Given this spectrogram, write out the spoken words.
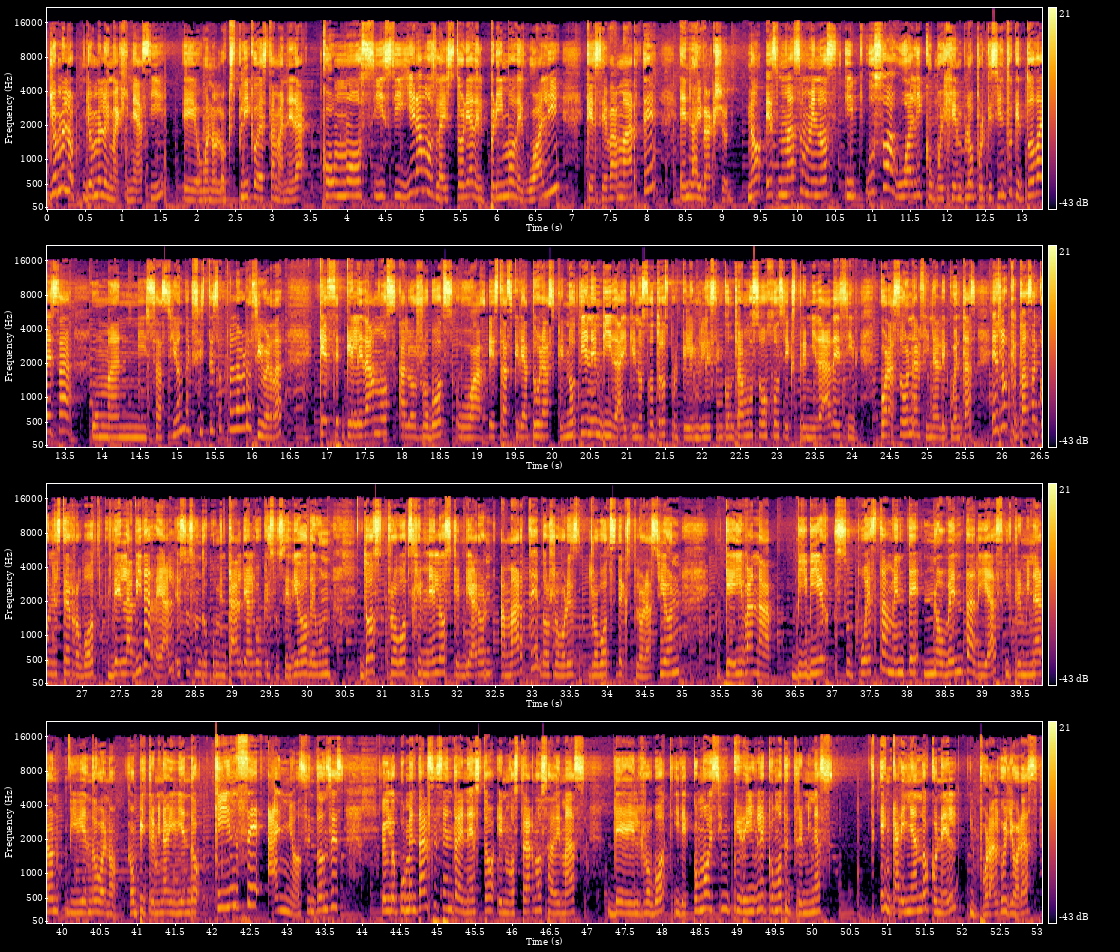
yo me lo, yo me lo imaginé así, eh, o bueno, lo explico de esta manera como si siguiéramos la historia del primo de Wally que se va a Marte en live action, ¿no? Es más o menos, y uso a Wally como ejemplo porque siento que toda esa humanización, ¿existe esa palabra? Sí, ¿verdad? Que, que le damos a los robots o a estas criaturas que no tienen vida y que nosotros porque les encontramos ojos y extremidades y corazón al final de cuentas, es lo que pasa con este robot de la vida real. Esto es un documental de algo que sucedió de un dos robots gemelos que enviaron a Marte, dos robots, robots de exploración que iban a vivir supuestamente 90 días y terminaron viviendo, bueno, Opi termina viviendo 15 años. Entonces, el documental se centra en esto, en mostrarnos además del robot y de cómo es increíble cómo te terminas encariñando con él y por algo lloras.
